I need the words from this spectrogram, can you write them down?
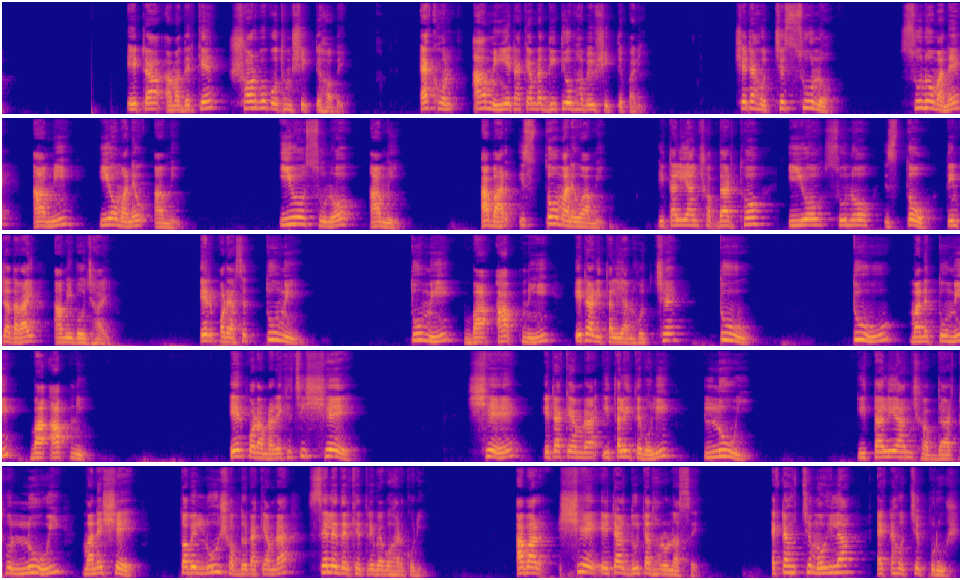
এটা আমাদেরকে সর্বপ্রথম শিখতে হবে। এখন আমি এটাকে আমরা দ্বিতীয়ভাবেও শিখতে পারি। সেটা হচ্ছে সুনো। সুনো মানে আমি, ইও মানেও আমি। ইও সুনো আমি। আবার ইস্তো মানেও আমি। ইতালিয়ান শব্দার্থ ইও সুনো ইস্তো তিনটা দ্বারাই আমি বোঝাই। এরপরে আছে তুমি। তুমি বা আপনি, এটার ইতালিয়ান হচ্ছে তু। তু মানে তুমি বা আপনি। এরপর আমরা রেখেছি সে। সে এটাকে আমরা ইতালিতে বলি লুই। ইতালিয়ান শব্দার্থ লুই মানে সে। তবে লুই শব্দটাকে আমরা ছেলেদের ক্ষেত্রে ব্যবহার করি। আবার সে এটার দুইটা ধরন আছে। একটা হচ্ছে মহিলা, একটা হচ্ছে পুরুষ।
